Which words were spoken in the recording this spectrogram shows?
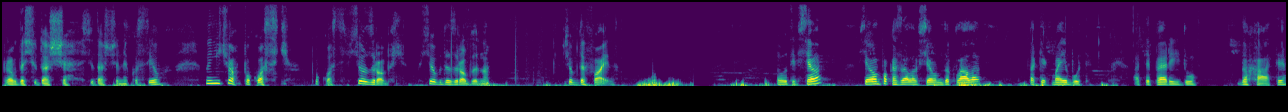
Правда, сюди ще, сюди ще не косив. Ну нічого, покосить, покосить, все зробить, все буде зроблено, все буде файно. Ну от і все. Все вам показала, все вам доклала, так як має бути. А тепер йду до хати,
